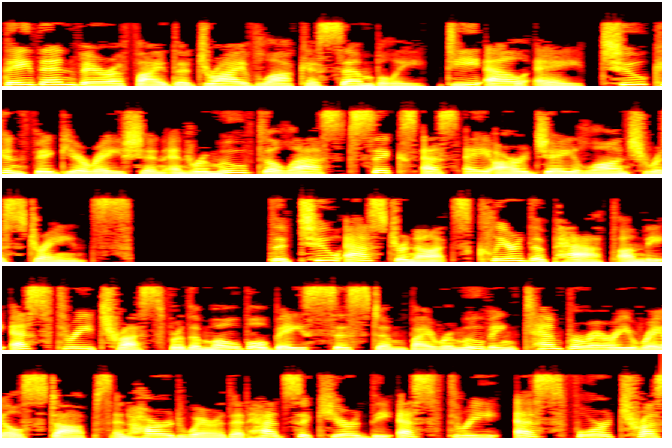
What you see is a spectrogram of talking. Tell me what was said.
They then verified the drive lock assembly DLA-2 configuration and removed the last six SARJ launch restraints. The two astronauts cleared the path on the S3 truss for the mobile base system by removing temporary rail stops and hardware that had secured the S3, S4 truss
